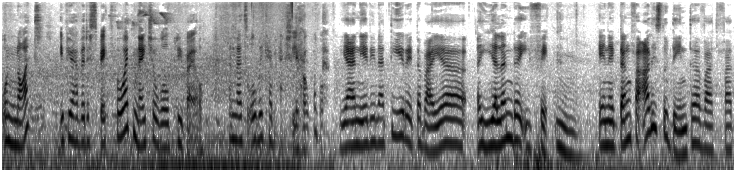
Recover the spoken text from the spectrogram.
or not, if you have a respect for it, nature will prevail. And that's all we can actually hope for. Ja, nee, die natuur het 'n baie 'n helende effek. Mm. En ek dink vir al die studente wat wat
